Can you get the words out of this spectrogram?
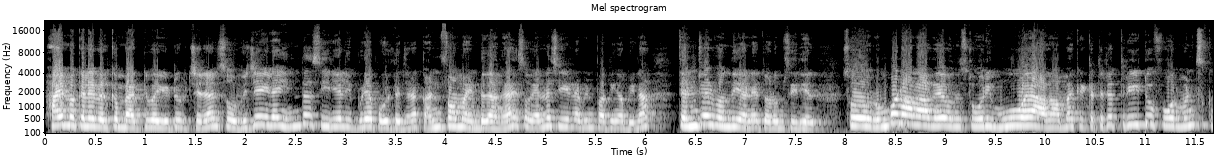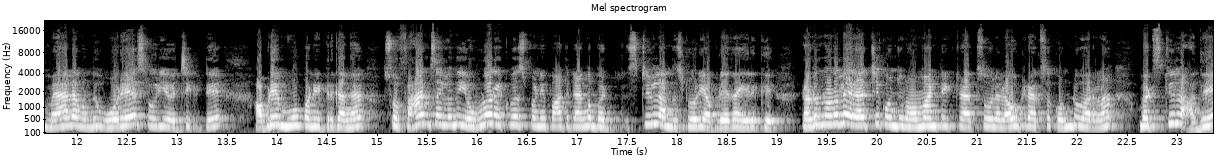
ஹாய் மக்களே welcome back to YouTube channel so விஜயில் இந்த சீரியல் இப்படியே போயிட்டு இருந்துச்சுன்னா கன்ஃபார்மாக எண்டு தாங்க ஸோ என்ன சீரியல் அப்படின்னு பார்த்தீங்க அப்படின்னா தென்றல் வந்து என்னை தொடும் சீரியல் ஸோ ரொம்ப நாளாகவே வந்து ஸ்டோரி மூவே ஆகாமல் கிட்டத்தட்ட த்ரீ டு ஃபோர் மந்த்ஸ்க்கு மேலே வந்து ஒரே ஸ்டோரியை வச்சுக்கிட்டு அப்படியே மூவ் பண்ணிட்டு இருக்காங்க. ஸோ ஃபேன் சைட்லேருந்து எவ்வளோ ரெக்வஸ்ட் பண்ணி பார்த்துட்டாங்க பட் ஸ்டில் அந்த ஸ்டோரி அப்படியே தான் இருக்குது நடு நடுவில் ஏதாச்சும் கொஞ்சம் ரொமான்டிக் ட்ராக்ஸோ இல்லை லவ் ட்ராக்ஸோ கொண்டு வரலாம் பட் ஸ்டில் அதே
